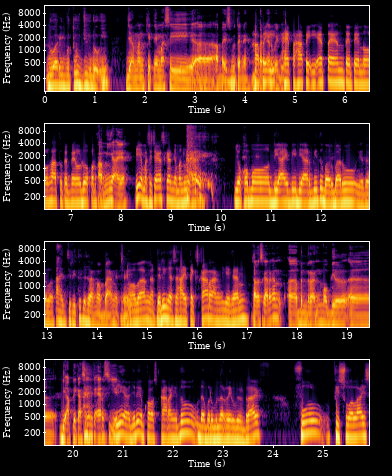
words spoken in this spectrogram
2007 doi. Zaman kitnya masih eh, apa ya sebutannya? Bukan HPI, RWD. HP, HPI E10, TT01, TT02 konver- Tamiya ya? Iya masih CS kan zaman dulu kan. Yokomo DIB, DRB itu baru-baru gitu loh. Anjir itu udah lama banget coy. Lama banget. Jadi nggak se high tech sekarang, ya kan? Kalau sekarang kan eh, beneran mobil eh, diaplikasikan ke RC ya? Iya. Jadi kalau sekarang itu udah bener-bener real wheel drive, full visualize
